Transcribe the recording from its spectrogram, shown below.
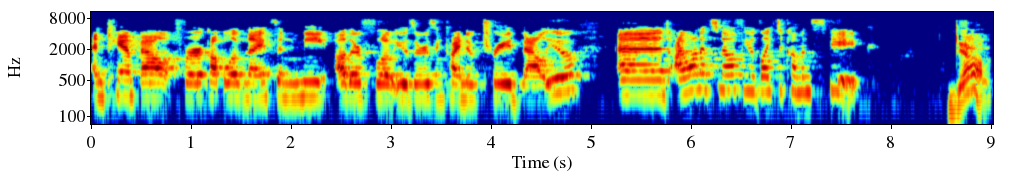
and camp out for a couple of nights and meet other Flote users and kind of trade value. And I wanted to know if you would like to come and speak. Yeah. And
